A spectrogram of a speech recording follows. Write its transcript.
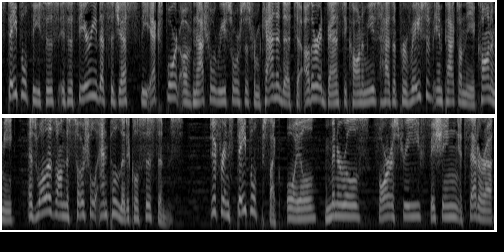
Staple thesis is a theory that suggests the export of natural resources from Canada to other advanced economies has a pervasive impact on the economy as well as on the social and political systems. Different staples like oil, minerals, forestry, fishing, etc.,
